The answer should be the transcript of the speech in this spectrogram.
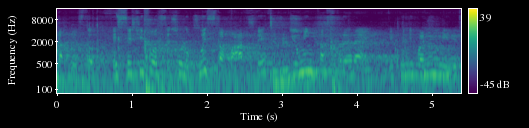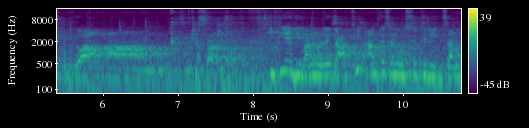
da questo. E se ci fosse solo questa parte Mhm. io mi incastrerei e quindi poi non mi riesco più a- a Ci sta, ci sta. i piedi vanno legati anche se non si utilizzano,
